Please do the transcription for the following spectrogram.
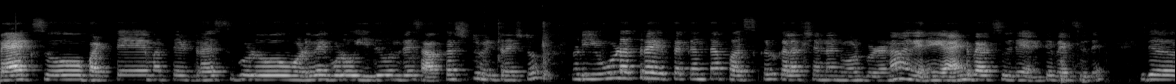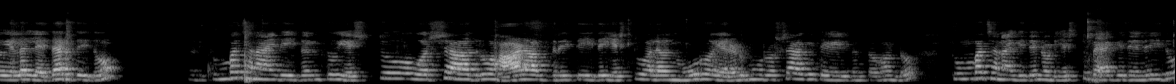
ಬ್ಯಾಗ್ಸು, ಬಟ್ಟೆ ಮತ್ತೆ ಡ್ರೆಸ್ಗಳು, ಒಡವೆಗಳು, ಇದು ಅಂದರೆ ಸಾಕಷ್ಟು ಇಂಟ್ರೆಸ್ಟು. ನೋಡಿ, ಇವಳ ಹತ್ರ ಇರ್ತಕ್ಕಂಥ ಪರ್ಸ್ಗಳ ಕಲೆಕ್ಷನ್ ನೋಡ್ಬಿಡೋಣ. ಹ್ಯಾಂಡ್ ಬ್ಯಾಗ್ಸು ಇದೆ, ಎಂಟಿ ಬ್ಯಾಗ್ಸ್ ಇದೆ. ಇದು ಎಲ್ಲ ಲೆದರ್ದು ಇದು. ನೋಡಿ, ತುಂಬಾ ಚೆನ್ನಾಗಿದೆ. ಇದಂತೂ ಎಷ್ಟು ವರ್ಷ ಆದ್ರೂ ಹಾಳಾಗದ ರೀತಿ ಇದೆ. ಎಷ್ಟು ಅಲ್ಲ, ಒಂದು ಮೂರು, ಎರಡು, ಮೂರು ವರ್ಷ ಆಗಿದೆ ಇದನ್ನ ತಗೊಂಡು. ತುಂಬಾ ಚೆನ್ನಾಗಿದೆ. ನೋಡಿ, ಎಷ್ಟು ಬ್ಯಾಗ್ ಇದೆ ಅಂದ್ರೆ ಇದು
